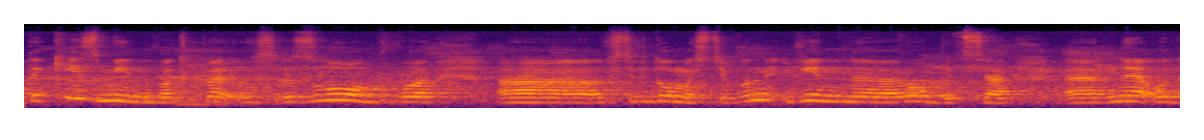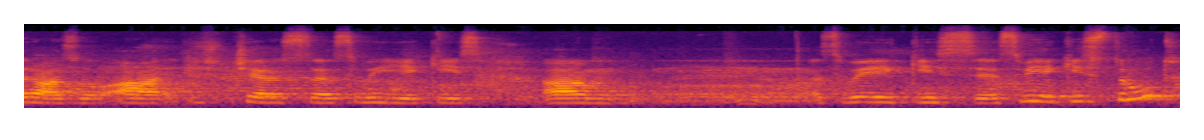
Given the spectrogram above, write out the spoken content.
такий змін, от злом в, в свідомості, він, він робиться не одразу, а через свої якісь. свої якісь, свій якийсь труд.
